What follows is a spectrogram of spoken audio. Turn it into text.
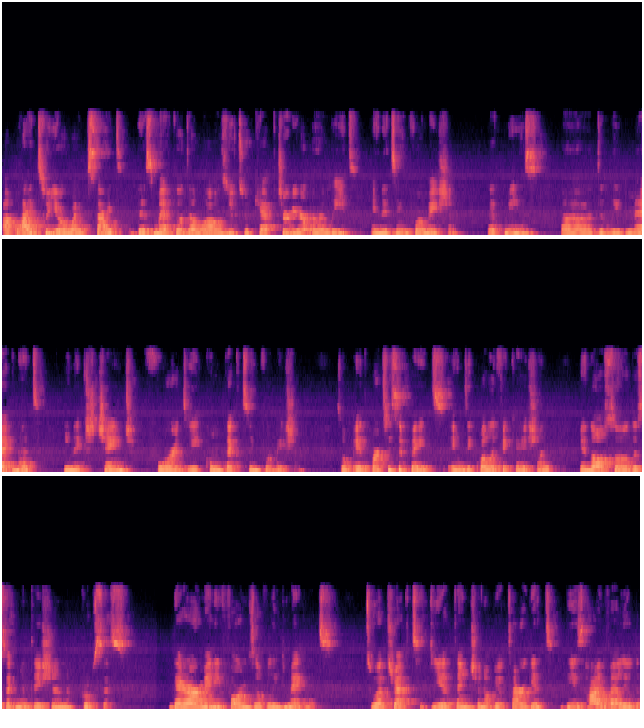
Applied to your website, this method allows you to capture your uh, lead and its information. That means uh, the lead magnet in exchange for the contact's information. So it participates in the qualification and also the segmentation process. There are many forms of lead magnets. To attract the attention of your target, these high-value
